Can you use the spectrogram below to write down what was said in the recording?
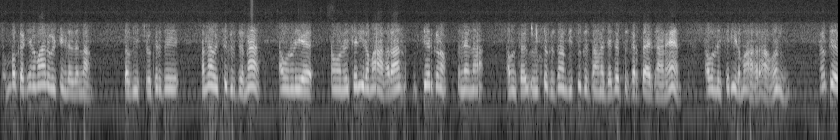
ரொம்ப கடினமான விஷயங்கள் இதெல்லாம். விஸ்வகிருத்து ஆனா விஸ்வகிருத்துனா அவனுடைய அவனுடைய சரீரமா ஆகிறான் சேர்க்கணும். இல்லைன்னா அவன் ச- விஸ்வகிருத்தான் விஸ்வகிருத்தான ஜெகத்து கர்த்தா இருக்கானே அவனுடைய சரீரமா ஆகிறான் அவன். இப்ப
